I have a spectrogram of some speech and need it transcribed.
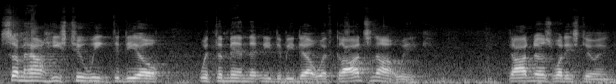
somehow he's too weak to deal with the men that need to be dealt with. God's not weak. God knows what he's doing.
